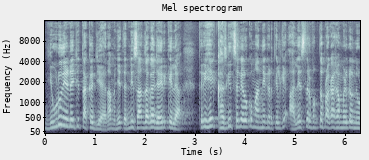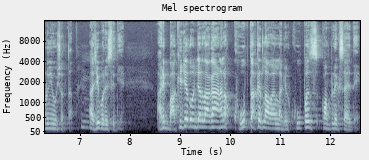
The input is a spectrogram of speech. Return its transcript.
निवडून येण्याची ताकद जी आहे ना म्हणजे त्यांनी सात जागा जाहीर केल्या तरी हे खाजगीत सगळे लोक मान्य करतील की आलेच तर फक्त प्रकाश आंबेडकर निवडून येऊ शकतात अशी परिस्थिती आहे. आणि बाकीच्या दोन चार जागा आणायला खूप ताकद लावायला लागेल खूपच कॉम्प्लेक्स आहे ते.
